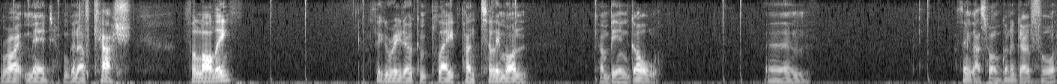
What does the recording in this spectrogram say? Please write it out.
right mid. I'm going to have Cash for Lolley. Figueiredo can play. Pantilimon can be in goal. Um, think that's what I'm going to go for.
